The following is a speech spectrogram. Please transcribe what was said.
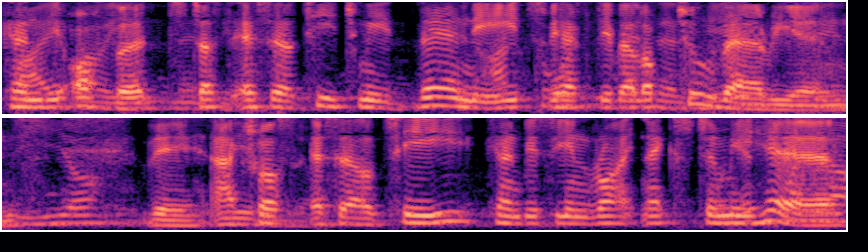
can be offered just SLT to meet their needs, we have developed two variants. The Actros SLT can be seen right next to me here.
